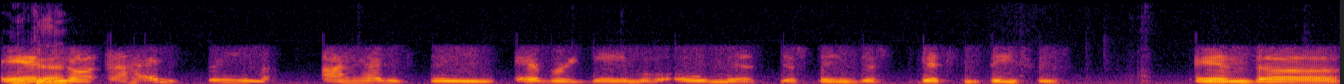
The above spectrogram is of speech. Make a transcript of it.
and Okay. you know, I hadn't seen I hadn't seen every game of Ole Miss, just seen just bits and pieces, and uh,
